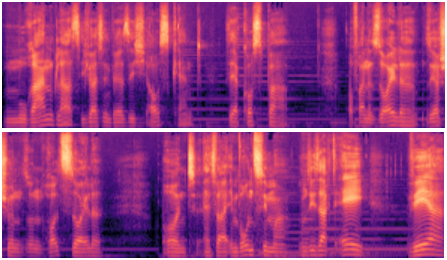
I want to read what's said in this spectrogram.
Muranglas, ich weiß nicht, wer sich auskennt, sehr kostbar, auf eine Säule, sehr schön, so eine Holzsäule und es war im Wohnzimmer. Und sie sagt, ey, wer,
